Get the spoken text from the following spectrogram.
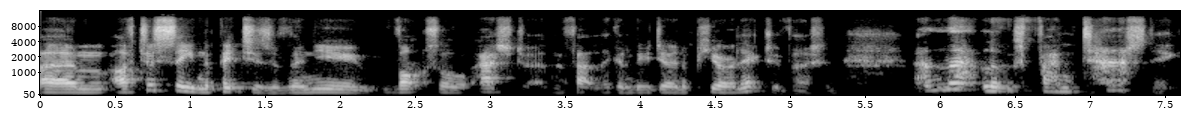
um, I've just seen the pictures of the new Vauxhall Astra and the fact they're going to be doing a pure electric version. And that looks fantastic.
